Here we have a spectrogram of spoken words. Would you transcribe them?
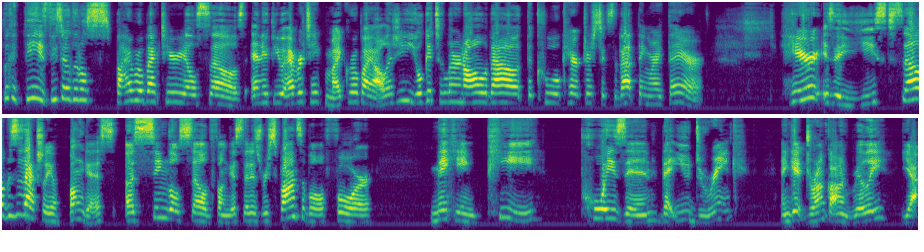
Look at these. These are little spirobacterial cells. And if you ever take microbiology, you'll get to learn all about the cool characteristics of that thing right there. Here is a yeast cell. This is actually a fungus, a single-celled fungus that is responsible for making pee poison that you drink and get drunk on, really? Yeah.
